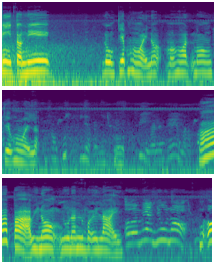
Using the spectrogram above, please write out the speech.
นี่ตอนนี้ลงเก็บหอยเนาะมาฮอดมองเก็บหอยละเขาพูดเงียบอันนี้นี่พี่อันนั้นเด้มาว้าป่าพี่น้องอยู่นั่นบักไอ้หลายเออแม่นอยู่เนาะ โอ้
